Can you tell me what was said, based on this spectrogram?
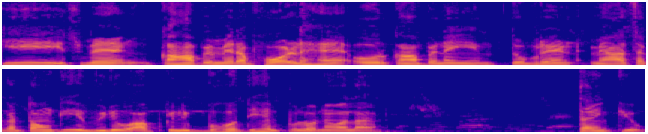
कि इसमें कहाँ पे मेरा फॉल्ट है और कहाँ पे नहीं है। तो फ्रेंड मैं आशा करता हूँ कि ये वीडियो आपके लिए बहुत ही हेल्पफुल होने वाला है। थैंक यू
